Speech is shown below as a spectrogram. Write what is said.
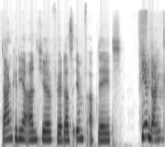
Danke dir, Antje, für das Impfupdate. Vielen Dank.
